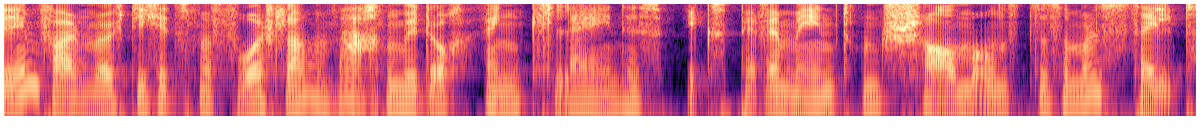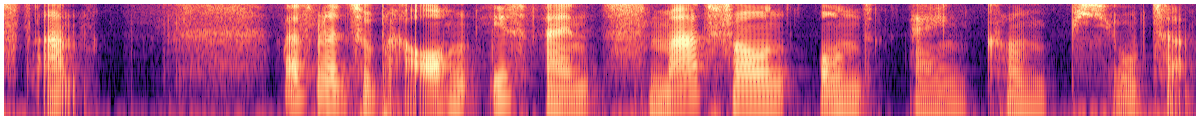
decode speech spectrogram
dem Fall möchte ich jetzt mal vorschlagen, machen wir doch ein kleines Experiment und schauen wir uns das einmal selbst an. Was wir dazu brauchen, ist ein Smartphone und ein Computer.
